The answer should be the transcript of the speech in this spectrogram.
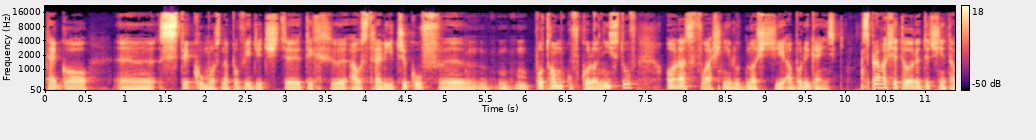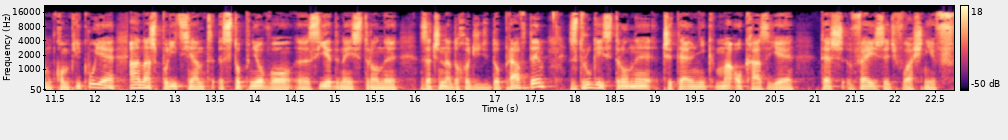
tego, e, styku, można powiedzieć, tych Australijczyków, e, potomków kolonistów oraz właśnie ludności aborygańskiej. Sprawa się teoretycznie tam komplikuje, a nasz policjant stopniowo z jednej strony zaczyna dochodzić do prawdy, z drugiej strony czytelnik ma okazję też wejrzeć właśnie w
